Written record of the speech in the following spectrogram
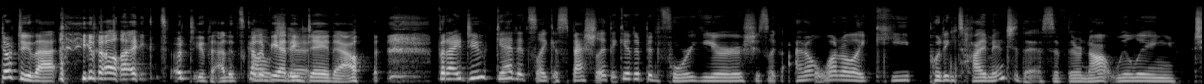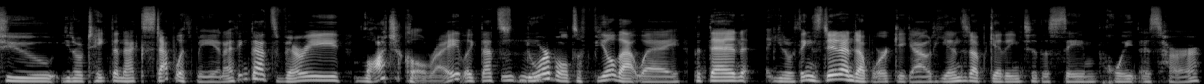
don't do that. you know, like, don't do that. It's going to Oh, be any day now. but I do get it's like, especially, I think it had been four years. She's like, I don't want to like keep putting time into this if they're not willing to, you know, take the next step with me. And I think that's very logical, right? Like, that's Mhm. normal to feel that way. But then, you know, things did end up working out. He ended up getting to the same point as her.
